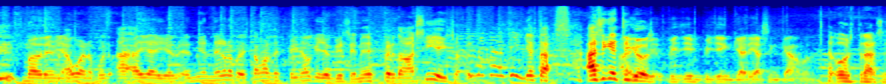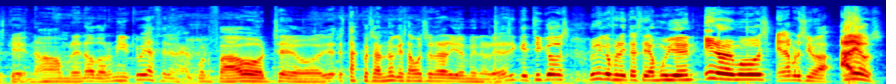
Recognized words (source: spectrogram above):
Madre mía, bueno, pues ahí, ahí, el, mío es negro Pero está más despeinado que yo que sé Me he despertado así y he dicho, ¡ay, me queda así! Ya está Así que chicos Pillín, pillín, ¿qué harías en cama? Ostras, es que, no hombre, no dormir ¿Qué voy a hacer? Por favor, Cheo Estas cosas no, que estamos en horario de menores Así que chicos, único feliz estaría muy bien Y nos vemos en la próxima ¡Adiós!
